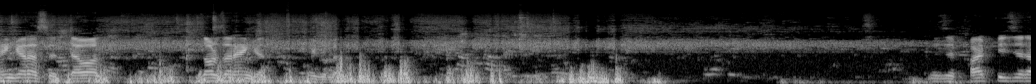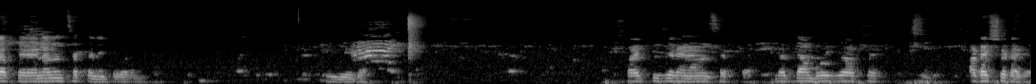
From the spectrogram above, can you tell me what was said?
হ্যাঙ্গার আছে, দেওয়াল। দরজার হ্যাঙ্গার এগুলো। যে ফাইভ পিসের আপনার এনামেল সেটটা নিতে পারেন। ফাইভ পিসের এনামেল সেটটা এটার দাম পড়বে আপনার আঠাশশো টাকা।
